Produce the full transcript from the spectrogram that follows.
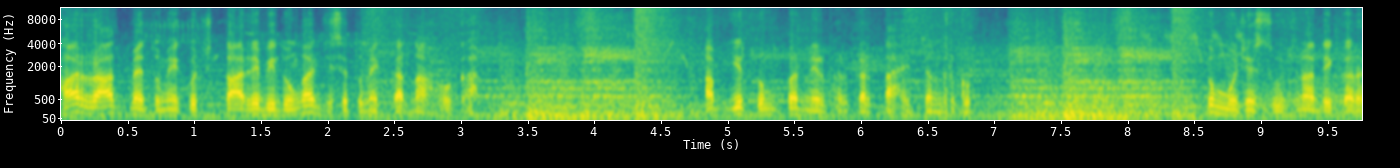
हर रात मैं तुम्हें कुछ कार्य भी दूँगा जिसे तुम्हें करना होगा। अब ये तुम पर निर्भर करता है चंद्रगुप्त। तुम मुझे सूचना देकर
